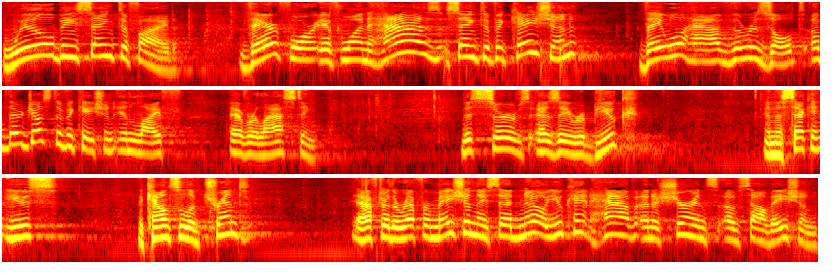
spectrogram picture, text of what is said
will be sanctified. Therefore, if one has sanctification, they will have the result of their justification in life everlasting. This serves as a rebuke. In the second use, the Council of Trent, after the Reformation, they said, No, you can't have an assurance of salvation,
